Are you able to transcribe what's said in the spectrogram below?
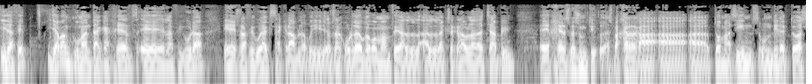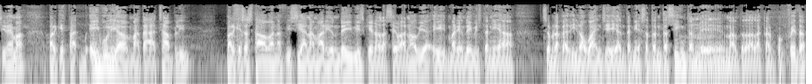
I, de fet, ja van comentar que Hearst, eh, la figura, és una figura execrable. Vull dir, us recordeu que quan van fer l'execrable de Chaplin, eh, Hearst és un tio, es va carregar a, a Thomas Innes, un director de cinema, perquè fa- ell volia matar a Chaplin, perquè s'estava beneficiant a Marion Davis, que era la seva nòvia, i Marion Davis tenia sembla que 19 anys i ella en tenia 75, també mm. una altra de la carn poc feta.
